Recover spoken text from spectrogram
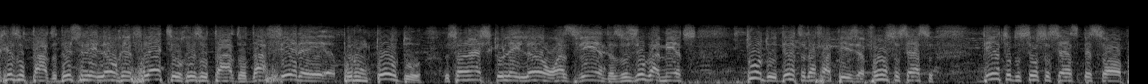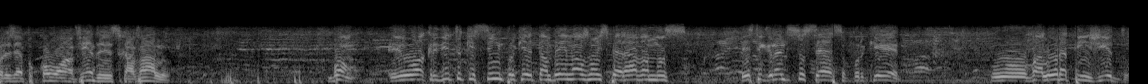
resultado desse leilão reflete o resultado da feira por um todo? O senhor acha que o leilão, as vendas, os julgamentos, tudo dentro da Fapija foi um sucesso dentro do seu sucesso pessoal, por exemplo, como a venda desse cavalo? Bom, eu acredito que sim, porque também nós não esperávamos esse grande sucesso, porque o valor atingido,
